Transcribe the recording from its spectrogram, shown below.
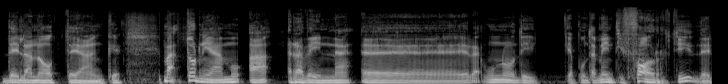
della notte anche. Ma torniamo a Ravenna, eh, uno dei appuntamenti forti di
